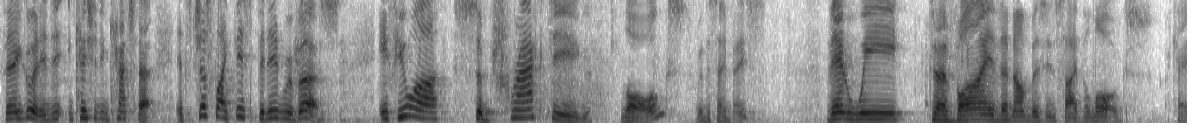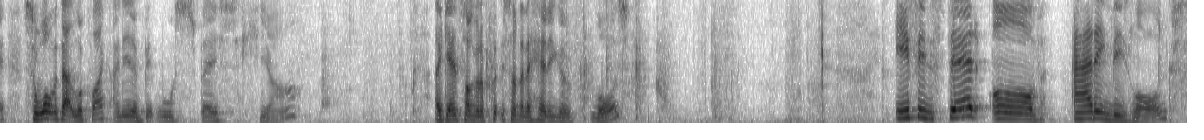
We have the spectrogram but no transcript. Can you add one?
Very good. In, case you didn't catch that, it's just like this, but in reverse. If you are subtracting logs with the same base, then we divide the numbers inside the logs. Okay, so what would that look like? I need a bit more space here. Again, so I'm going to put this under the heading of laws. If instead of adding these logs,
